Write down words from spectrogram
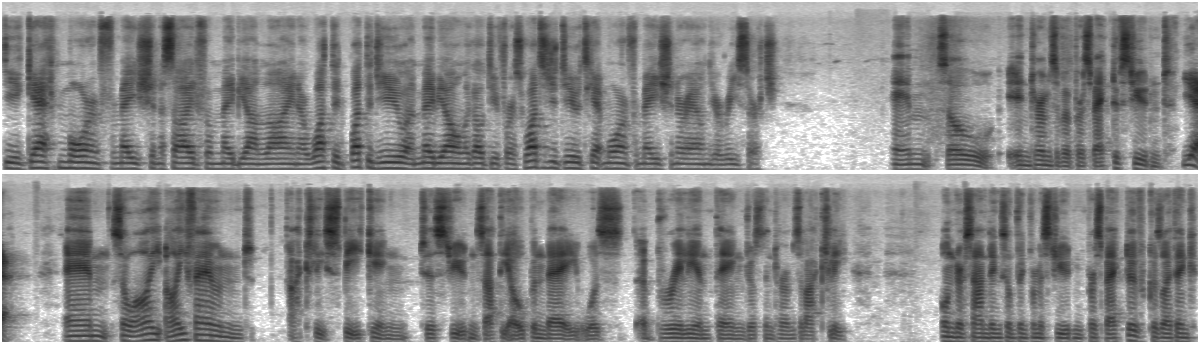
do you get more information aside from maybe online or what did what did you and maybe Eoin will go to you first what did you do to get more information around your research? Um so in terms of a prospective student? Yeah. Um so I I found actually speaking to students at the open day was a brilliant thing just in terms of actually understanding something from a student perspective because i think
